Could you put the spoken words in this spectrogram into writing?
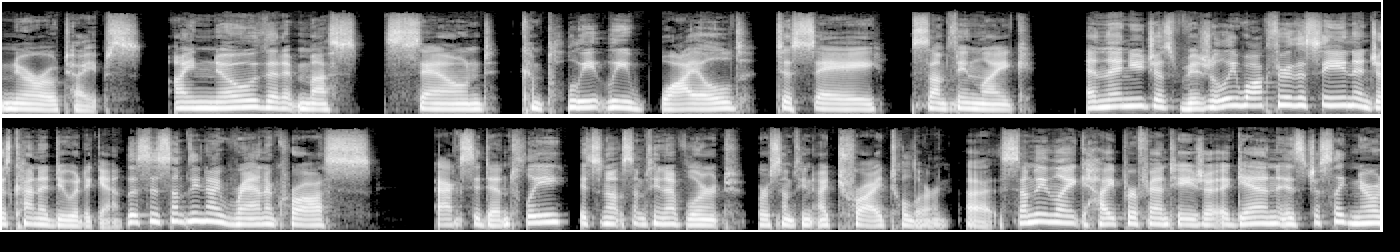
neurotypes. I know that it must sound completely wild to say something like, and then you just visually walk through the scene and just kind of do it again. This is something I ran across accidentally. It's not something I've learned or something I tried to learn. Uh, something like hyperphantasia, again, is just like neuro,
